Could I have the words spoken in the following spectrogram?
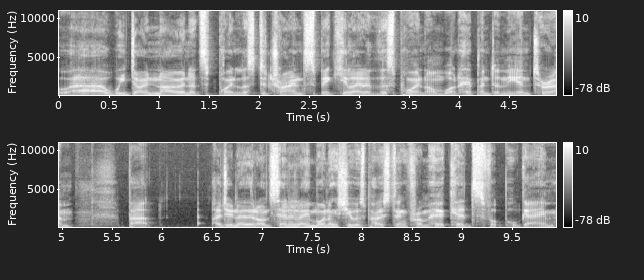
uh, we don't know, and it's pointless to try and speculate at this point on what happened in the interim. But I do know that on Saturday morning she was posting from her kids' football game,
